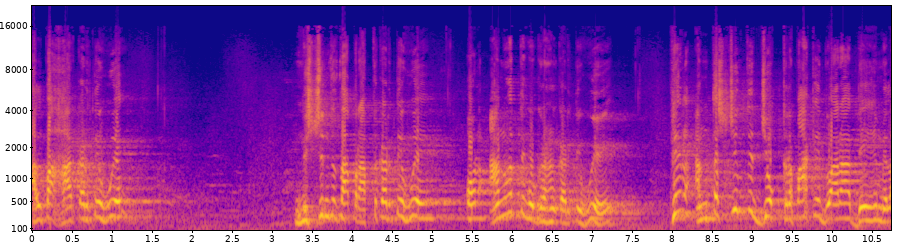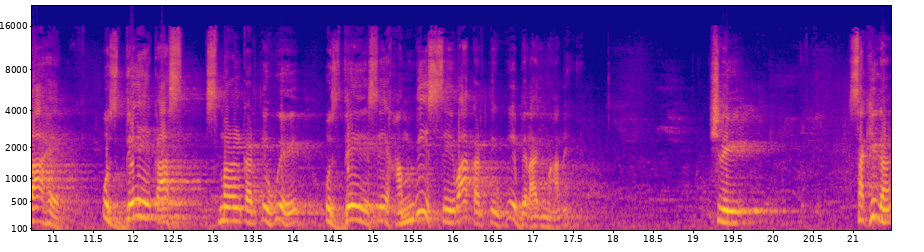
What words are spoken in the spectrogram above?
अल्पाहार करते हुए, निश्चिंतता प्राप्त करते हुए और अनुगत्य को ग्रहण करते हुए, फिर अंतश्चिंत जो कृपा के द्वारा देह मिला है, उस देह का स्मरण करते हुए, उस देह से हम भी सेवा करते हुए विराजमान हैं। श्री सखीगण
